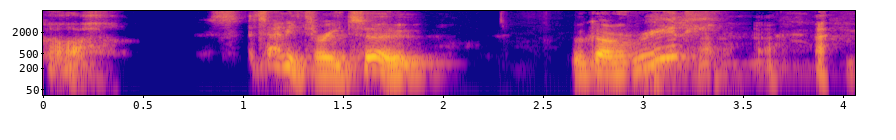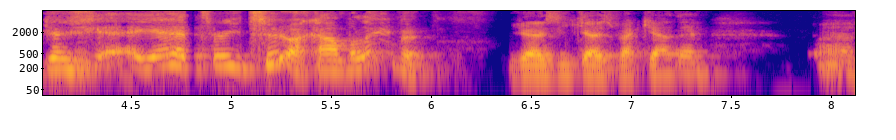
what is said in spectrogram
"Oh, it's- only three two. We're going really? He goes, "Yeah, yeah, three two. I can't believe it." He goes, he goes back out there. Uh,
